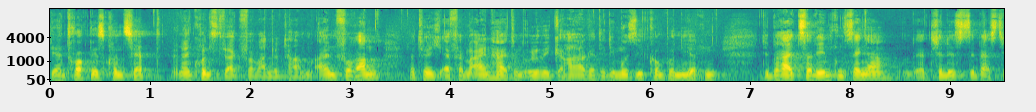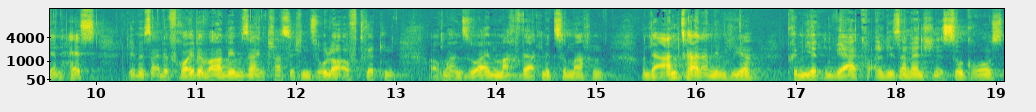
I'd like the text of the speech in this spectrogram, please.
die ein trockenes Konzept in ein Kunstwerk verwandelt haben. Allen voran natürlich FM Einheit und Ulrike Hage, die die Musik komponierten, die bereits erwähnten Sänger und der Cellist Sebastian Hess, dem es eine Freude war, neben seinen klassischen Soloauftritten auch mal in so einem Machwerk mitzumachen. Und der Anteil an dem hier prämierten Werk all dieser Menschen ist so groß,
